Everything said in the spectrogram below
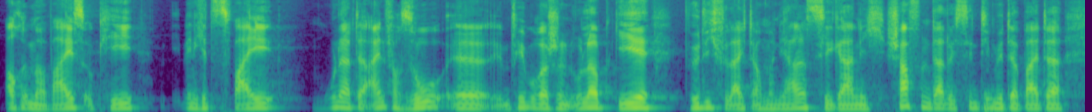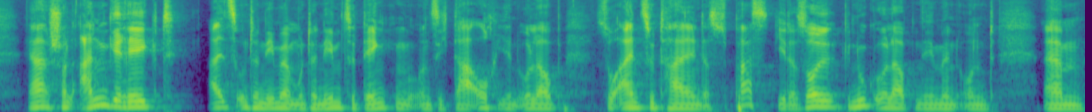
auch immer weiß, okay, wenn ich jetzt zwei Monate einfach so äh, im Februar schon in Urlaub gehe, würde ich vielleicht auch mein Jahresziel gar nicht schaffen. Dadurch sind die Mitarbeiter ja schon angeregt, als Unternehmer im Unternehmen zu denken und sich da auch ihren Urlaub so einzuteilen, dass es passt. Jeder soll genug Urlaub nehmen und ähm,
